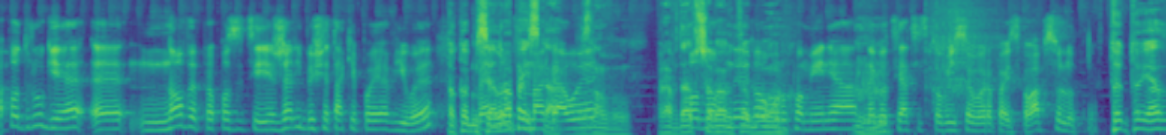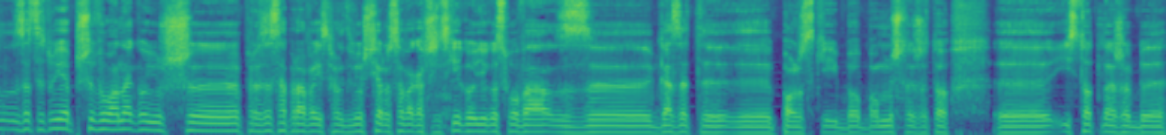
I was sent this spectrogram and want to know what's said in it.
A po drugie, e, nowe propozycje, jeżeli by się takie pojawiły, to Komisja Europejska wymagały znowu, prawda? Trzeba by to było... uruchomienia mhm. negocjacji z Komisją Europejską, absolutnie. To, to ja zacytuję przywołanego już e, prezesa Prawa i Sprawiedliwości Jarosława Kaczyńskiego i jego słowa z Gazety e, Polskiej, bo, bo myślę, że to istotne, żeby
